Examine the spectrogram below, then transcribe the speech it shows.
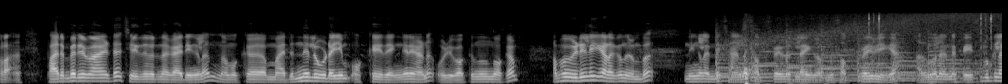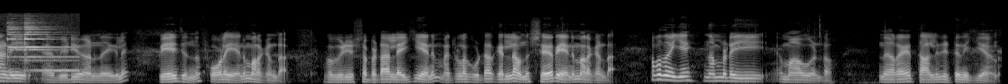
പ്ര- പാരമ്പര്യമായിട്ട് ചെയ്തു വരുന്ന കാര്യങ്ങൾ നമുക്ക് മരുന്നിലൂടെയും ഒക്കെ ഇതെങ്ങനെയാണ് ഒഴിവാക്കുന്നതെന്ന് നോക്കാം. അപ്പോൾ വീഡിയോയിലേക്ക് കിടക്കുന്നതിന് മുമ്പ് നിങ്ങൾ എന്റെ ചാനൽ സബ്സ്ക്രൈബ് ചെയ്തിട്ടില്ലെങ്കിൽ ഒന്ന് സബ്സ്ക്രൈബ് ചെയ്യുക. അതുപോലെ തന്നെ ഫേസ്ബുക്കിലാണ് ഈ വീഡിയോ കാണുന്നതെങ്കിൽ പേജ് ഒന്ന് ഫോളോ ചെയ്യാനും മറക്കണ്ട. അപ്പോൾ വീഡിയോ ഇഷ്ടപ്പെട്ടാൽ ലൈക്ക് ചെയ്യാനും മറ്റുള്ള കൂട്ടുകാർക്കെല്ലാം ഒന്ന് ഷെയർ ചെയ്യാനും മറക്കണ്ട. അപ്പോൾ നോക്കിയേ നമ്മുടെ ഈ മാവ് കണ്ടോ? നിറയെ തളിരിട്ട് നിൽക്കുകയാണ്.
